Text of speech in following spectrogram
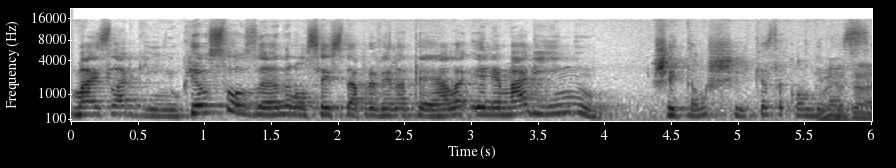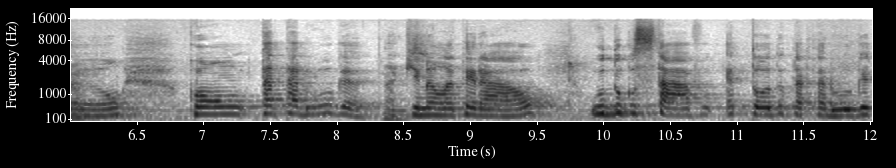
mais larguinho. O que eu estou usando, não sei se dá para ver na tela, ele é marinho. Achei tão chique essa combinação. Com tartaruga aqui na lateral. O do Gustavo é todo tartaruga.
